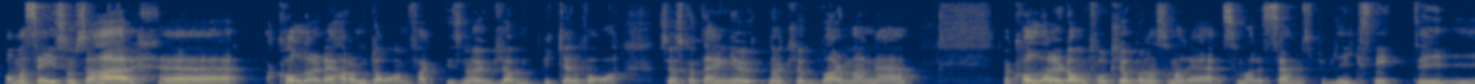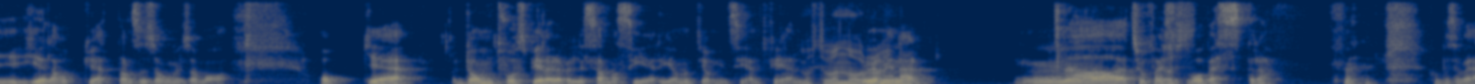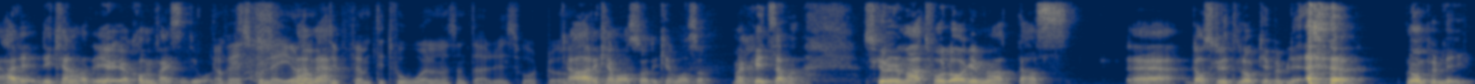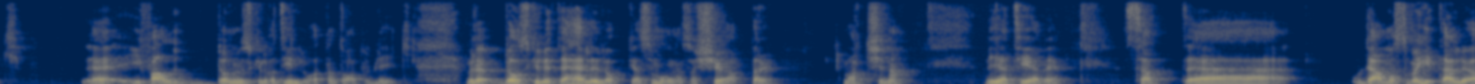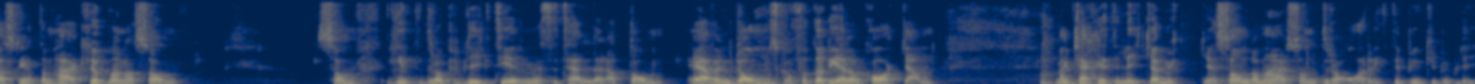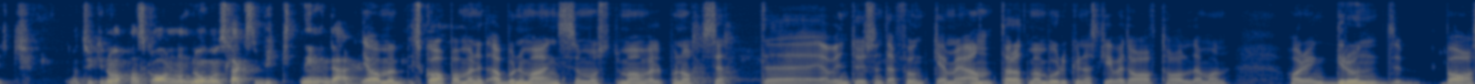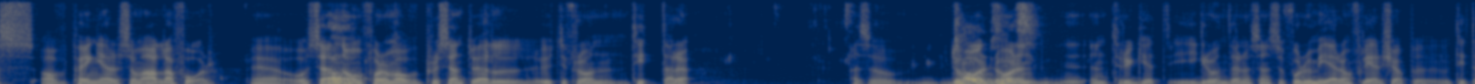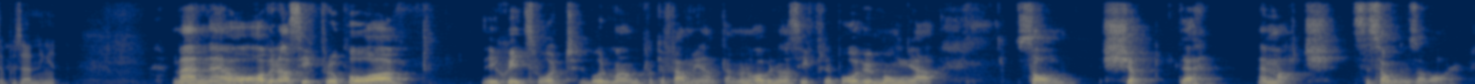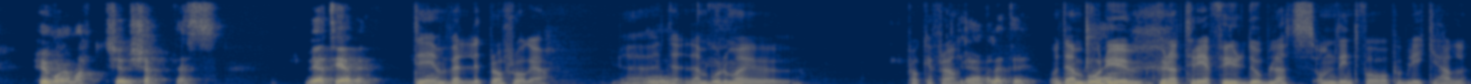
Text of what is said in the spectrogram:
om man säger som så här. Eh, jag kollade det här om dagen faktiskt. Nu har jag glömt vilka det var. Så jag ska inte hänga ut några klubbar men eh, jag kollade de två klubbarna som hade, som hade sämst publiksnitt i, i hela Hockeyettan-säsongen som var. Och eh, de två spelade väl i samma serie om inte jag minns helt fel. Det måste vara norra. Och jag menar... Ja, jag tror faktiskt Öst. att det var västra. Nej, det, det kan varit. Jag, jag kommer faktiskt inte ihåg. Ja, för Lejon har väl typ 52 eller något sånt där. Det är svårt att... Ja, det kan vara så. Det kan vara så. Men skitsamma. Skulle de här två lagen mötas. Eh, de skulle inte locka publik, någon publik. Eh, ifall de nu skulle vara tillåtna att ha publik. Men de, de skulle inte heller locka så många som köper matcherna via tv. Så att... Eh, och där måste man hitta en lösning att de här klubbarna som som inte drar publik tv-mässigt heller, att de, även de ska få ta del av kakan. Men kanske inte lika mycket som de här som drar riktigt mycket publik. Jag tycker nog att man ska ha någon slags viktning där. Ja, men skapar man ett abonnemang så måste man väl på något sätt, eh, jag vet inte hur sånt där funkar, men jag antar att man borde kunna skriva ett avtal där man har en grundbas av pengar som alla får och sen ja. någon form av procentuell utifrån tittare Alltså, du har, ja, du har en, en trygghet i grunden och sen så får du mer om fler köper och tittar på sändningen Men eh, har vi några siffror på Det är skitsvårt, det borde man plocka fram egentligen Men har vi några siffror på hur många som köpte en match säsongen som var? Hur många matcher köptes via TV? Det är en väldigt bra fråga eh, mm. den, den, borde man ju plocka fram Gräva lite Och den borde ja. ju kunna tre fyrdubblas om det inte får vara publik i hallen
